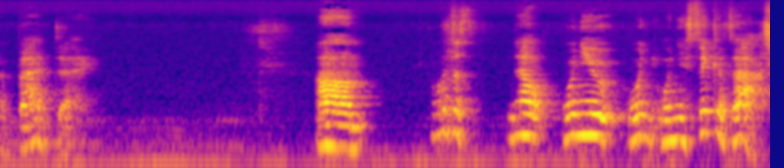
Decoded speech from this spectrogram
a bad day. Um, the, now, when you when when you think of that,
